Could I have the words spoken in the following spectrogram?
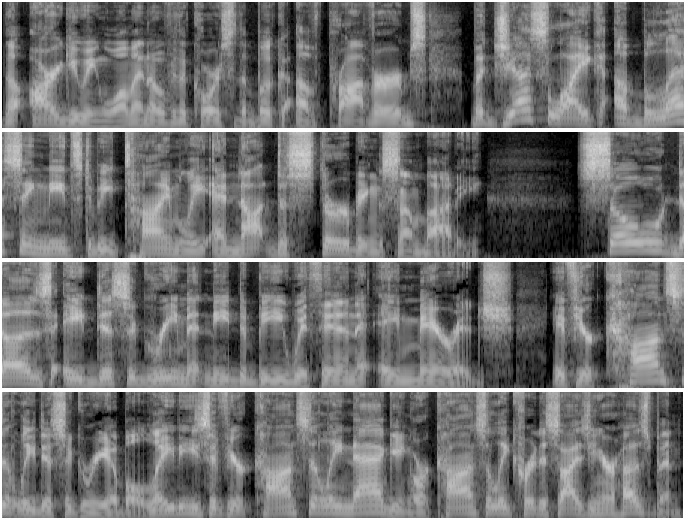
the arguing woman over the course of the book of Proverbs. But just like a blessing needs to be timely and not disturbing somebody, so does a disagreement need to be within a marriage. If you're constantly disagreeable, ladies, if you're constantly nagging or constantly criticizing your husband,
